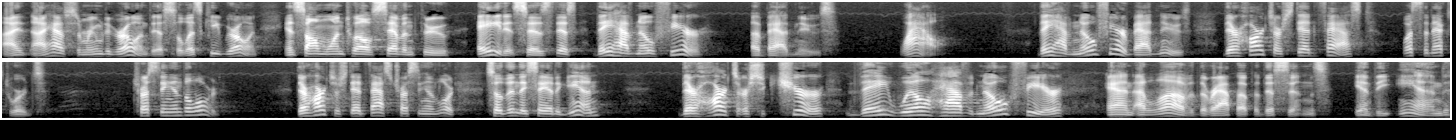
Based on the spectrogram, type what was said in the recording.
I, I have some room to grow in this, so let's keep growing. In Psalm 112, 7 through 8, it says this They have no fear of bad news. Wow. They have no fear of bad news. Their hearts are steadfast. What's the next words? Trusting in the Lord. Their hearts are steadfast, trusting in the Lord. So then they say it again. Their hearts are secure. They will have no fear. And I love the wrap up of this sentence. In the end,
